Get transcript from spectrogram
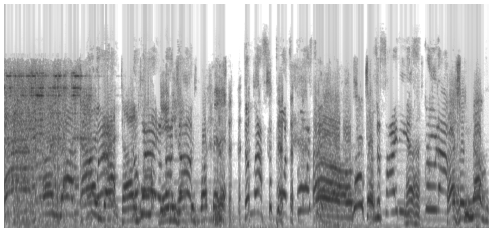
Time, got time, No got time. No not Danny's done. on one minute. The left supports abortion. Oh, that's a Society Yeah. is screwed up. that's enough.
